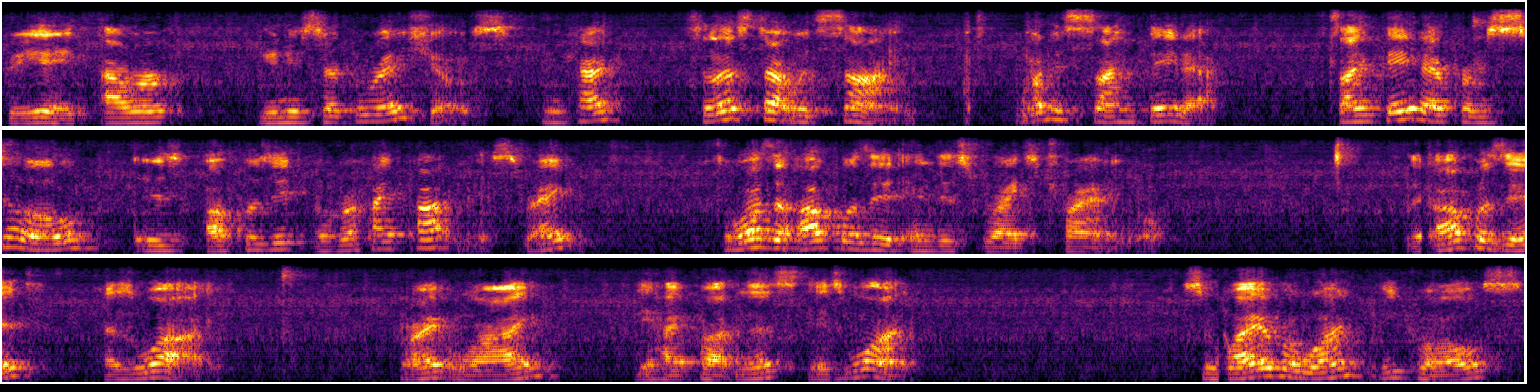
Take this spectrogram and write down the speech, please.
create our unit circle ratios. Okay? So let's start with sine. What is sine theta? Sine theta from SO is opposite over hypotenuse, right? So what's the opposite in this right triangle? The opposite is y, right? y, the hypotenuse, is 1. So y over 1 equals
